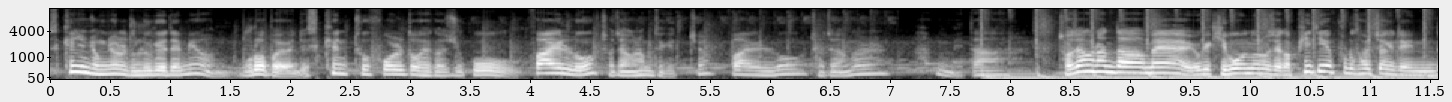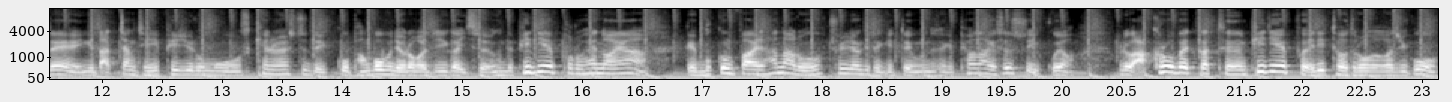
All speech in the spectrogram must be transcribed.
스캐닝 종료를 누르게 되면 물어봐요. 이제 스캔 투 폴더 해가지고 파일로 저장을 하면 되겠죠. 파일로 저장을 합니다. 저장을 한 다음에 여기 기본으로 제가 PDF로 설정이 되어 있는데 이게 낱장 JPG로 뭐 스캔을 할 수도 있고 방법은 여러 가지가 있어요. 근데 PDF로 해놔야 묶음 파일 하나로 출력이 되기 때문에 되게 편하게 쓸 수 있고요. 그리고 아크로벳 같은 PDF 에디터 들어가가지고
